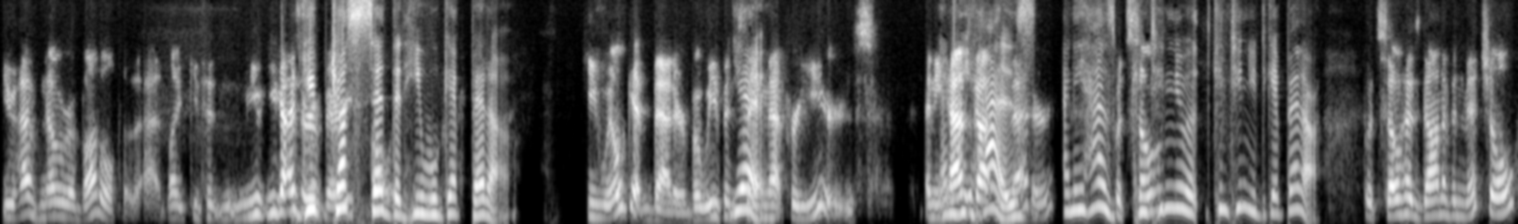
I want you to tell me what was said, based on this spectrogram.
You have no rebuttal to that. Like you, you, you guys are. You just said that he will get better, He will get better, but we've been Yeah. saying that for years, and he and has he gotten has, better. and he has But so- continued to get better. But so has Donovan Mitchell,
